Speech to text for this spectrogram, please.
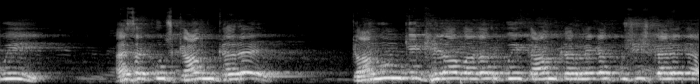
कोई ऐसा कुछ काम करे कानून के खिलाफ अगर कोई काम करने का कोशिश करेगा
